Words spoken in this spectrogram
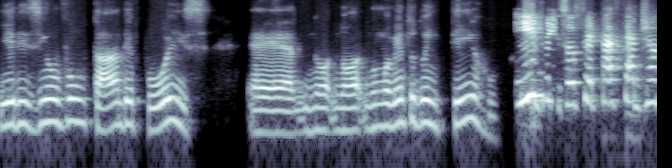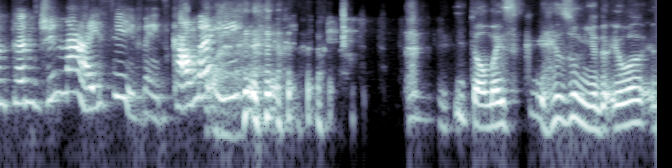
e eles iam voltar depois é, no, no, no, momento do enterro. Ivens, você está se adiantando demais, Ivens, calma aí. então, mas resumindo, eu,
